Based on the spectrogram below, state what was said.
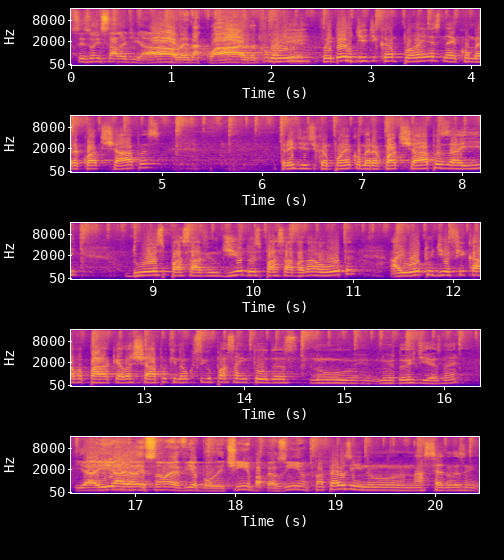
vocês vão em sala de aula, é na quadra? Como foi, é, foi dois dias de campanhas, né? Como era quatro chapas. Três dias de campanha, como era quatro chapas, aí duas passavam em um dia, duas passavam na outra. Aí o outro dia ficava para aquela chapa que não conseguiu passar em todas no, nos dois dias, né? E aí a eleição é via boletim, papelzinho? Papelzinho, no, na cédulazinha.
